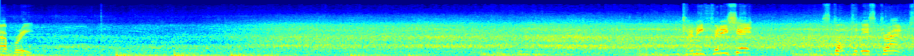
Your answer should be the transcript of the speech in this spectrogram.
Gabri. Can he finish it? Stopped in his tracks.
